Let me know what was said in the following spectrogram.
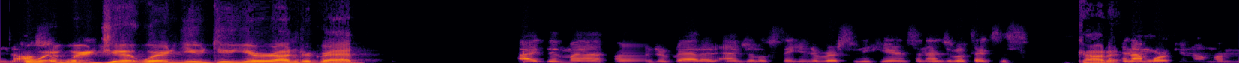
and also, where where'd you where did you do your undergrad? I did my undergrad at Angelo State University here in San Angelo, Texas. Got it. And I'm working on my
